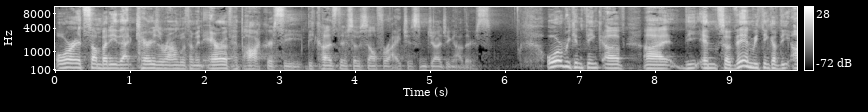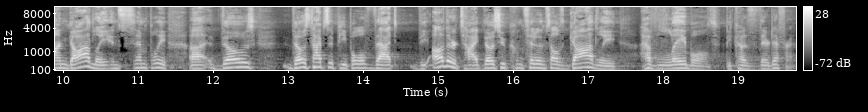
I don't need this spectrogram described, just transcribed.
or it's somebody that carries around with them an air of hypocrisy because they're so self righteous and judging others. Or we can think of uh, the, and so then we think of the ungodly and simply uh, those those types of people that the other type, those who consider themselves godly, have labeled because they're different.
